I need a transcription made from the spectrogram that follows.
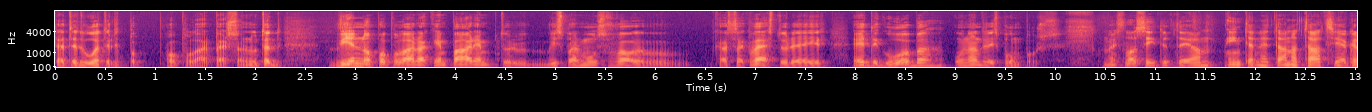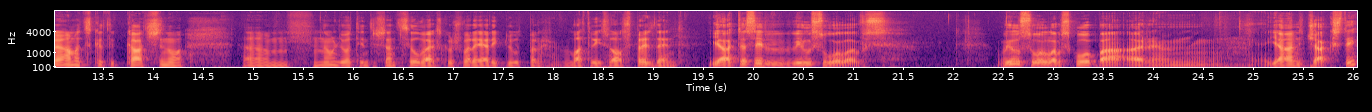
Tātad otra po populāra persona. Nu, tad viena no populārākajiem pāriem tur vispār mūsu valsts kā saka, vēsturē ir Ede Goba un Andrejs Pumpurs. Mēs lasītu tajā interneta anotācijā grāmatas, ka kāds no um, nu, ļoti interesants cilvēks, kurš varēja arī kļūt par Latvijas valsts prezidentu. Jā, tas ir Vils Olavs. Vils Olavs kopā ar um, Jāni Čaksti.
